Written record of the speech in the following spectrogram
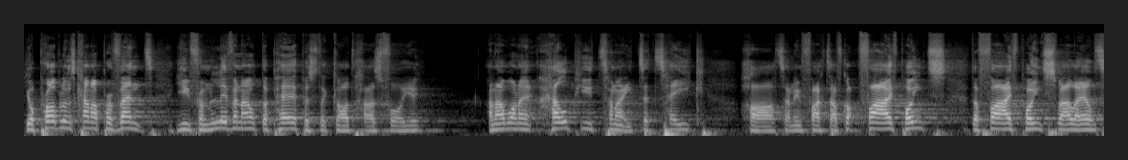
Your problems cannot prevent you from living out the purpose that God has for you. And I want to help you tonight to take heart. And in fact, I've got five points. The five points spell out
